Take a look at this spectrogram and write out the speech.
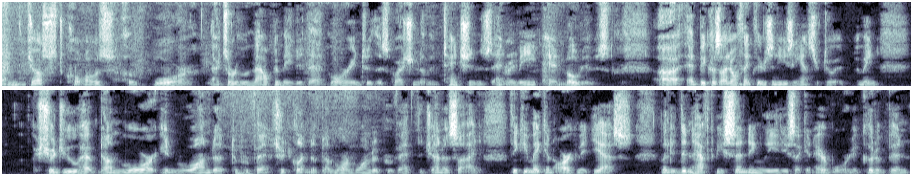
on the just cause of war. I sort of amalgamated that more into this question of intentions and right. me and motives, uh, and because I don't think there's an easy answer to it. I mean, should you have done more in Rwanda to prevent, should Clinton have done more in Rwanda to prevent the genocide? I think you make an argument, yes, but it didn't have to be sending the 82nd Airborne. It could have been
